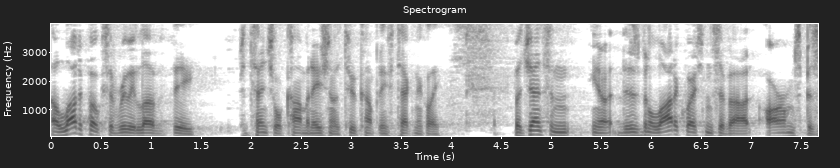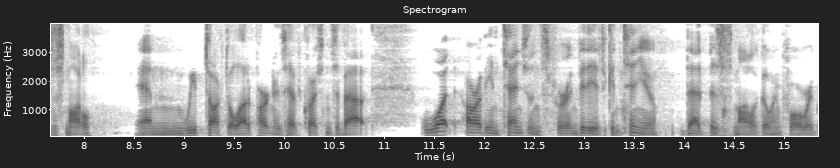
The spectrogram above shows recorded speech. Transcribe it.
A lot of folks have really loved the potential combination of the two companies technically. But Jensen, you know, there's been a lot of questions about ARM's business model, and we've talked to a lot of partners who have questions about what are the intentions for NVIDIA to continue that business model going forward,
